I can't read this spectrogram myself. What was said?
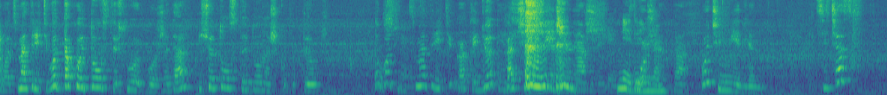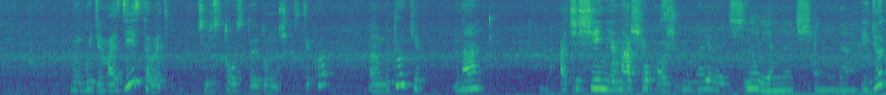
Вот, смотрите, вот такой толстый слой кожи, да, еще толстое донышко бутылки. Ну вот, смотрите, как идет очищение нашей Медленно. кожи. Да, очень медленно. Сейчас мы будем воздействовать через толстое донышко стекла э, бутылки на очищение Прям нашей фокус. кожи. Мгновенное очищение. Мгновенное очищение, да. Идет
